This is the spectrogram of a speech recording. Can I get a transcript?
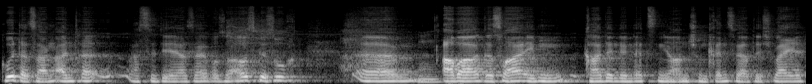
Gut, das sagen andere, hast du dir ja selber so ausgesucht. Ähm, mhm. Aber das war eben gerade in den letzten Jahren schon grenzwertig, weil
